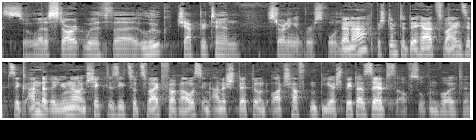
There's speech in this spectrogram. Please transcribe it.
So let us start with uh, Luke chapter 10, starting at verse 1. Danach bestimmte der Herr 72 andere Jünger und schickte sie zu zweit voraus in alle Städte und Ortschaften, die er später selbst aufsuchen wollte.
